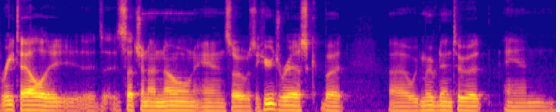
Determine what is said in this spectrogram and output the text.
retail is such an unknown, and so it was a huge risk, but uh, we moved into it and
